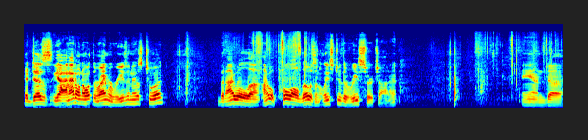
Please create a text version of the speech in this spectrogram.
it does yeah and i don't know what the rhyme or reason is to it but I will uh, I will pull all those and at least do the research on it and uh,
